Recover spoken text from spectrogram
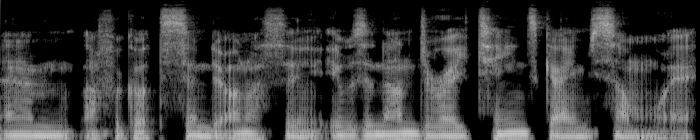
Um, I forgot to send it on. I think it was an under 18s game somewhere,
